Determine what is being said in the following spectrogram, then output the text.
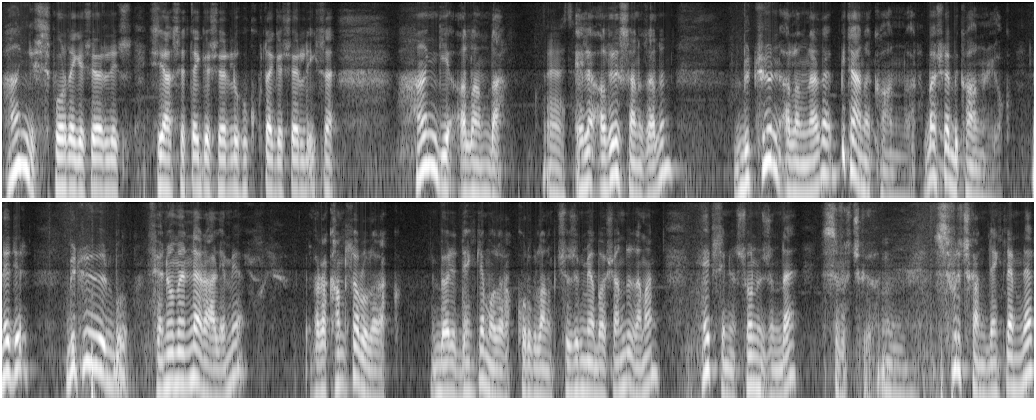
Hangi sporda geçerli, siyasette geçerli, hukukta geçerli, ikisi hangi alanda Evet. ele alırsanız alın, bütün alanlarda bir tane kanun var. Başka bir kanun yok. Nedir? Bütün bu fenomenler alemi rakamsal olarak böyle denklem olarak kurgulanıp çözülmeye başlandığı zaman hepsinin sonucunda sıfır çıkıyor. Sıfır çıkan denklemler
